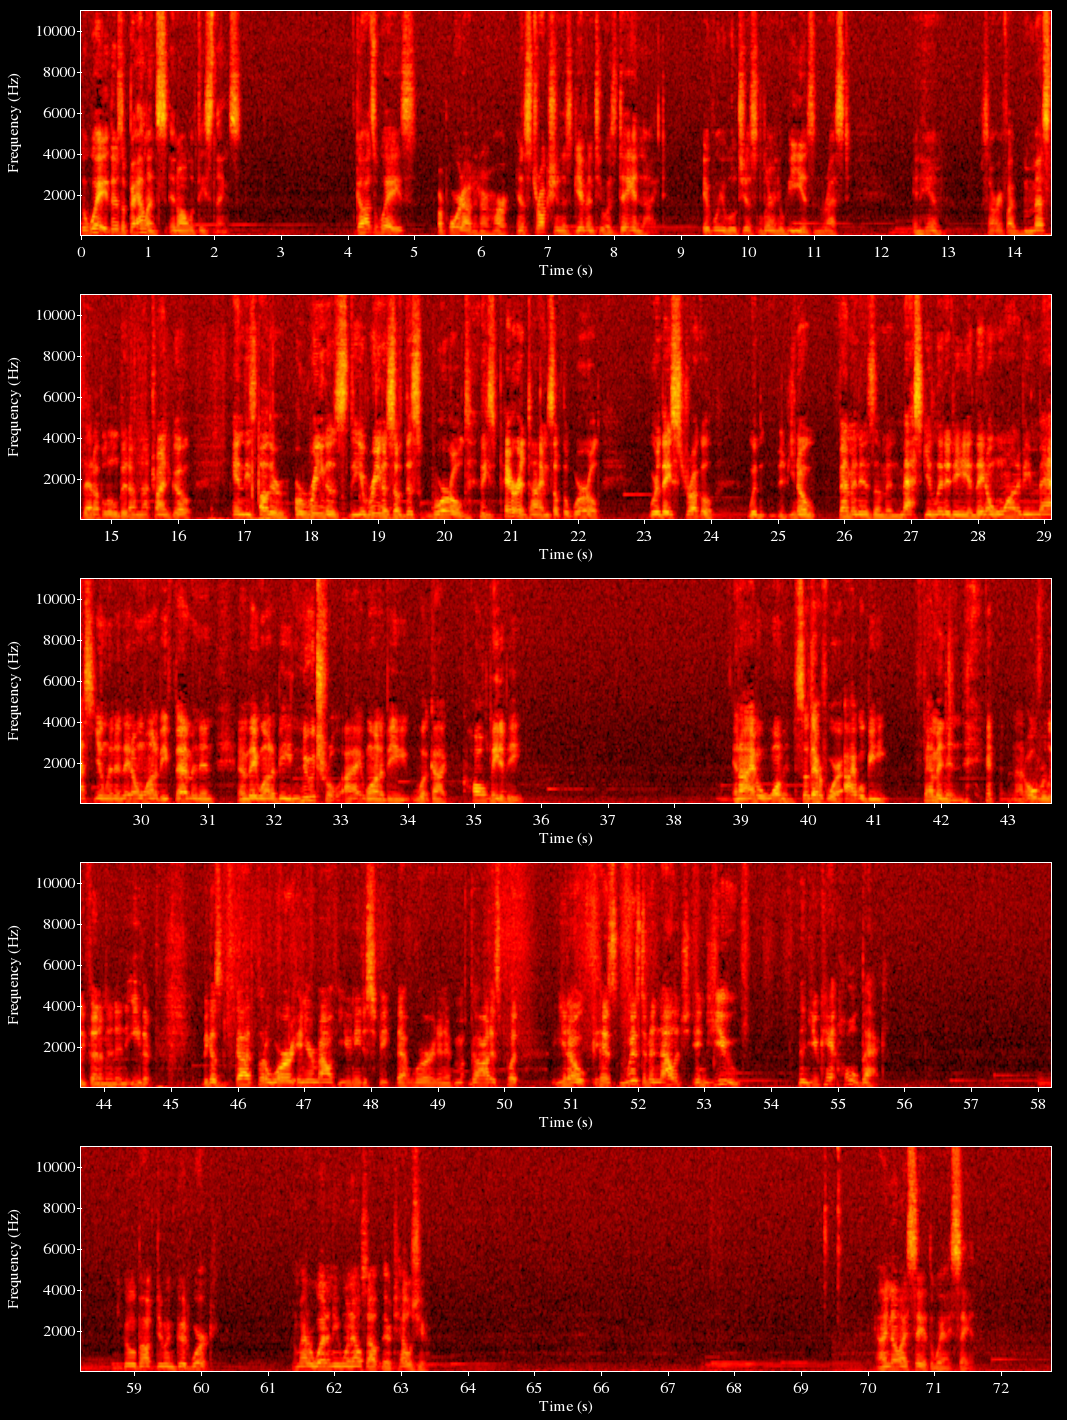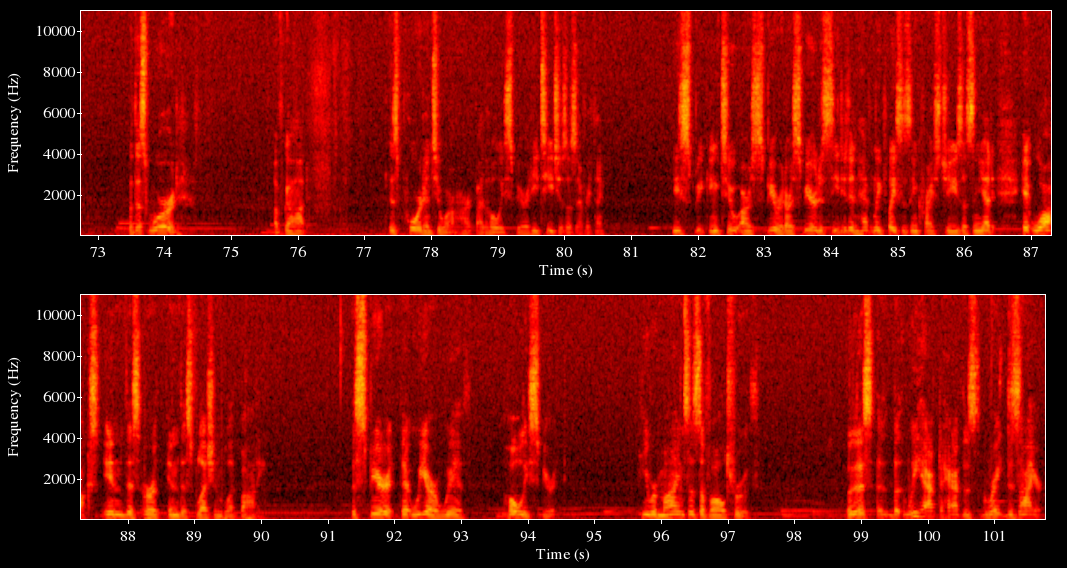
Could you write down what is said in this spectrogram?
The way, there's a balance in all of these things. God's ways are poured out in our heart. Instruction is given to us day and night if we will just learn who He is and rest in Him. Sorry if I messed that up a little bit. I'm not trying to go in these other arenas, the arenas of this world, these paradigms of the world, where they struggle with, you know, feminism and masculinity and they don't want to be masculine and they don't want to be feminine and they want to be neutral. I want to be what God called me to be. And I am a woman, so therefore I will be feminine, not overly feminine either. Because God put a word in your mouth, you need to speak that word. And if God has put, you know, His wisdom and knowledge in you, then you can't hold back you go about doing good work, no matter what anyone else out there tells you. I know I say it the way I say it. But this word of God is poured into our heart by the Holy Spirit. He teaches us everything. He's speaking to our spirit. Our spirit is seated in heavenly places in Christ Jesus, and yet it walks in this earth in this flesh and blood body. The spirit that we are with, Holy Spirit, He reminds us of all truth. But this, uh, but we have to have this great desire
